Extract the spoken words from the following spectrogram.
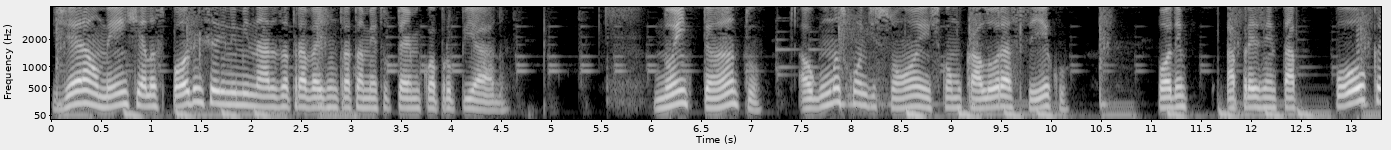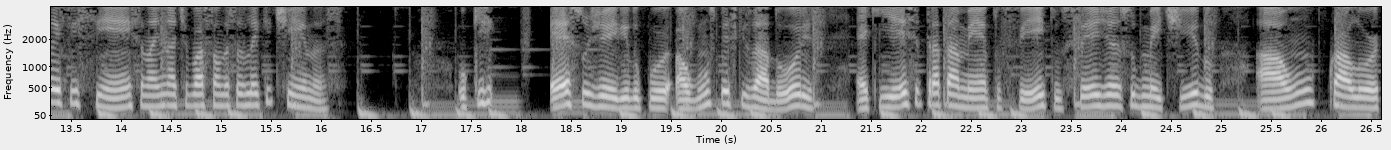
geralmente elas podem ser eliminadas através de um tratamento térmico apropriado. No entanto, algumas condições, como calor a seco, podem apresentar pouca eficiência na inativação dessas lectinas. O que é sugerido por alguns pesquisadores é que esse tratamento feito seja submetido a um calor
